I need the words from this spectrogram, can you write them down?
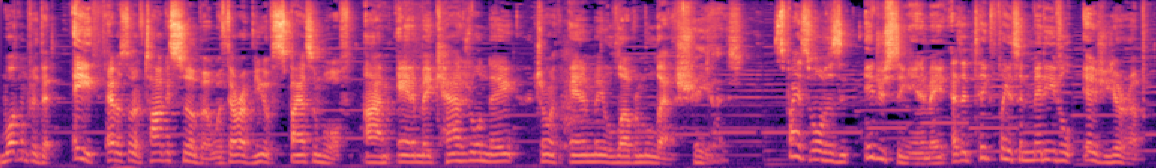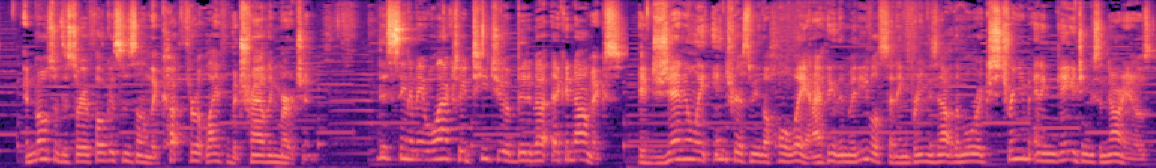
Welcome to the eighth episode of Talkisoba with our review of Spice and Wolf. I'm anime casual Nate, joined with anime lover Malesh. Hey guys. Spice and Wolf is an interesting anime as it takes place in medieval-ish Europe, and most of the story focuses on the cutthroat life of a traveling merchant. This anime will actually teach you a bit about economics. It genuinely interests me the whole way, and I think the medieval setting brings out the more extreme and engaging scenarios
